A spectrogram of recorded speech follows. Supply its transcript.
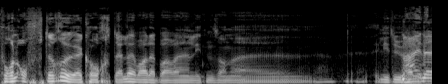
Får han ofte røde kort, eller var det bare en liten sånn uh litt uhell? Nei, det,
